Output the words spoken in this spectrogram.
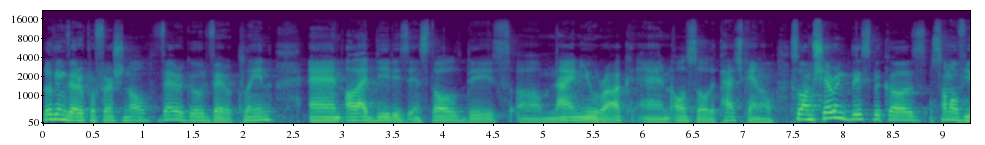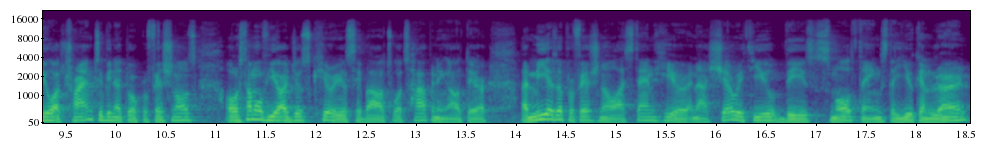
looking very professional, very good, very clean. And all I did is install this um, 9U rack and also the patch panel. So I'm sharing this because some of you are trying to be network professionals or some of you are just curious about what's happening out there. But me as a professional, I stand here and I share with you these small things that you can learn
